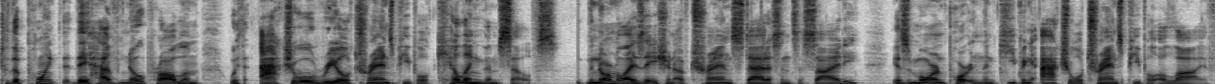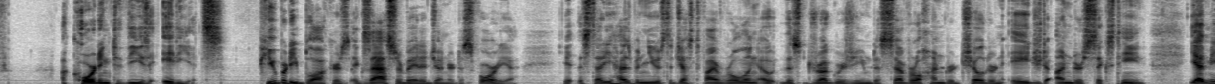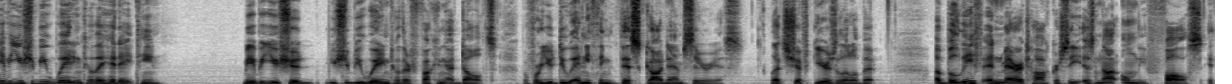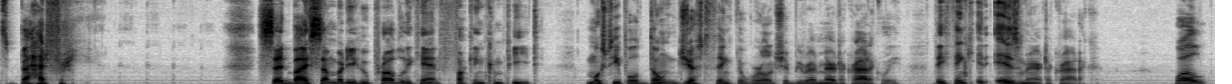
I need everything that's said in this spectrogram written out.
to the point that they have no problem with actual real trans people killing themselves. The normalization of trans status in society is more important than keeping actual trans people alive, according to these idiots. Puberty blockers exacerbated gender dysphoria, yet the study has been used to justify rolling out this drug regime to several hundred children aged under 16. Yeah, maybe you should be waiting till they hit 18. Maybe you should you should be waiting till they're fucking adults before you do anything this goddamn serious. Let's shift gears a little bit. A belief in meritocracy is not only false, it's bad for you. Said by somebody who probably can't fucking compete. Most people don't just think the world should be run meritocratically. They think it is meritocratic. Well,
